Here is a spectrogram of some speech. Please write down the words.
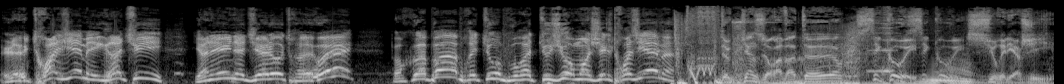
le troisième est gratuit. Il y en a une a dit à l'autre, euh, ouais, pourquoi pas, après tout, on pourra toujours manger le troisième. De 15h à 20h, c'est Coé. Sur Énergie.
